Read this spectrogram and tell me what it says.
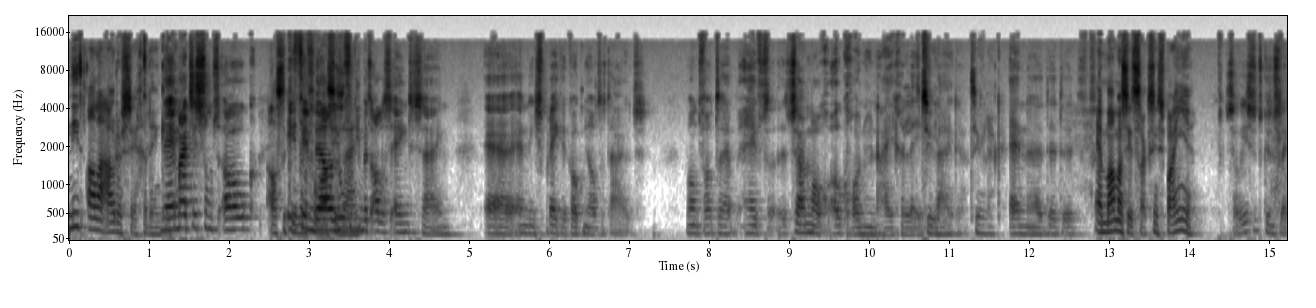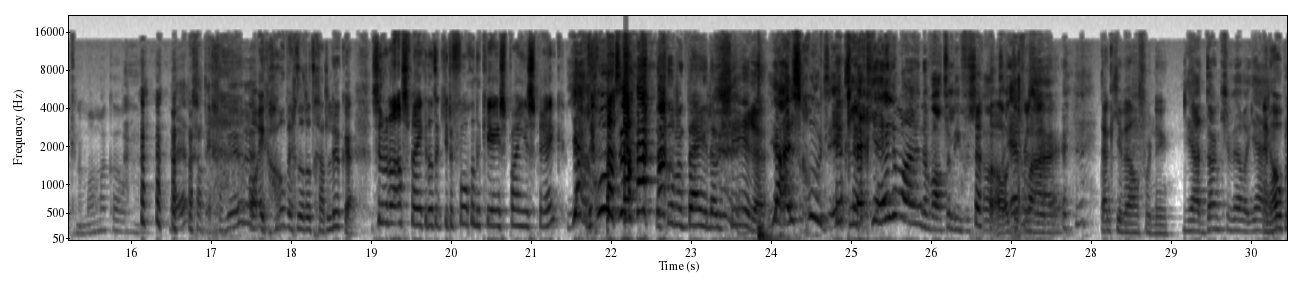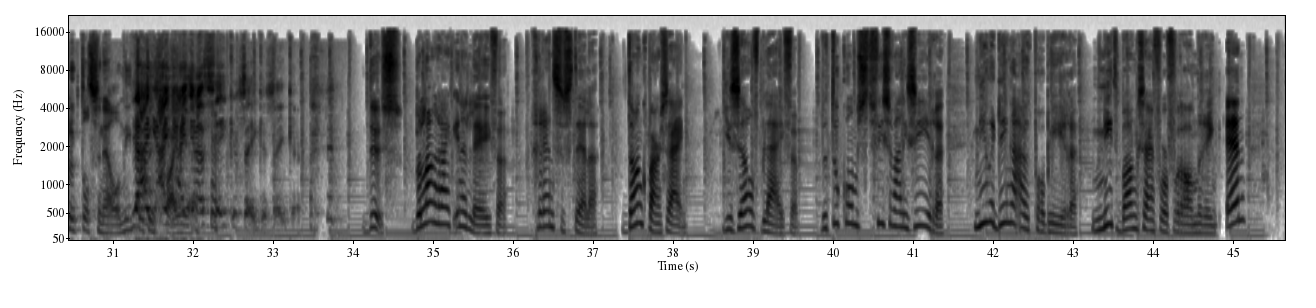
niet alle ouders zeggen, denk ik. nee, maar het is soms ook... Als de Ik kinderen vind wel, je hoeft niet met alles één te zijn. Eh, en die spreek ik ook niet altijd uit. Want wat eh, heeft... Zij mogen ook gewoon hun eigen leven Tuurlijk, leiden. tuurlijk. En, de, de, En mama zit straks in Spanje. Zo is het, kun je lekker naar mama komen. Dat gaat echt gebeuren. Oh, ik hoop echt dat het gaat lukken. Zullen we dan afspreken dat ik je de volgende keer in Spanje spreek? Ja, goed. Dan kom ik bij je logeren. Ja, is goed. Ik leg je helemaal in de watten, lieve schat. Oh, echt waar. in. Dankjewel voor nu. Ja, dankjewel. Jij. En hopelijk tot snel. Niet Ja, tot in ja, ja, ja, zeker, zeker, zeker. Dus, belangrijk in het leven. Grenzen stellen. Dankbaar zijn. Jezelf blijven. De toekomst visualiseren. Nieuwe dingen uitproberen. Niet bang zijn voor verandering. En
